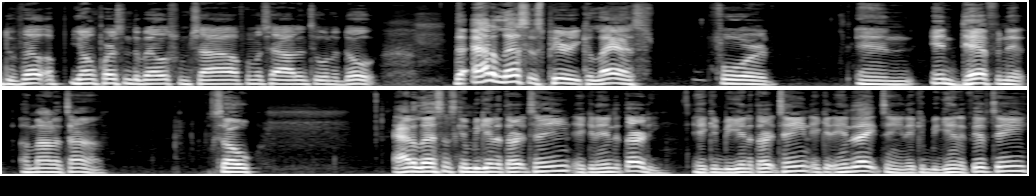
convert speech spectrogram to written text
develop a young person develops from child from a child into an adult the adolescence period can last for an indefinite amount of time. So adolescence can begin at 13 it can end at 30 it can begin at 13 it can end at 18 it can begin at 15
